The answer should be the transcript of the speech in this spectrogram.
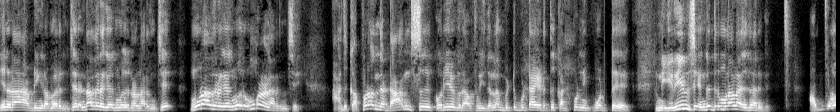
என்னடா? அப்படிங்கிற மாதிரி இருந்துச்சு. ரெண்டாவது தடவை கேட்கும்போது நல்லா இருந்துச்சு. மூணாவது தடவை கேட்கும்போது ரொம்ப நல்லா இருந்துச்சு. அதுக்கப்புறம் இந்த டான்ஸு கொரியோகிராஃபி இதெல்லாம் விட்டு விட்டா எடுத்து கட் பண்ணி போட்டு இன்னைக்கு ரீல்ஸ் எங்கே திரும்பினாலும் அதுதான் இருக்குது அவ்வளோ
